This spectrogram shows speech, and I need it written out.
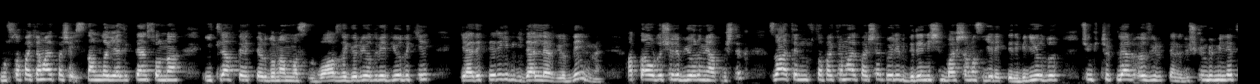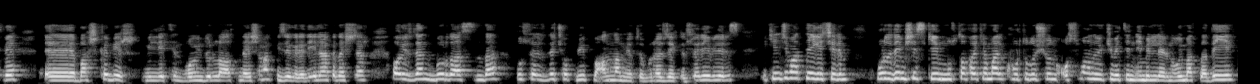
Mustafa Kemal Paşa İstanbul'a geldikten sonra İtilaf Devletleri donanmasını Boğaz'da görüyordu ve diyordu ki geldikleri gibi giderler diyor değil mi? Hatta orada şöyle bir yorum yapmıştık. Zaten Mustafa Kemal Paşa böyle bir direnişin başlaması gerektiğini biliyordu. Çünkü Türkler özgürlüklerine düşkün bir millet ve e, başka bir milletin boyunduruluğu altında yaşamak bize göre değil arkadaşlar. O yüzden burada aslında bu sözde çok büyük bir anlam yatıyor. Bunu özellikle söyleyebiliriz. İkinci maddeye geçelim. Burada demişiz ki Mustafa Kemal Kurtuluş'un Osmanlı hükümetinin emirlerine uymakla değil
